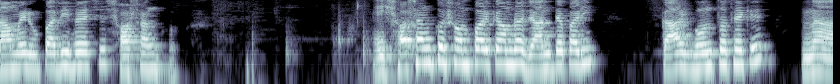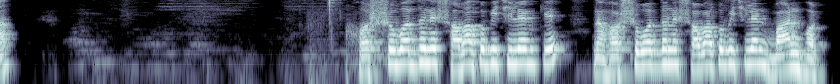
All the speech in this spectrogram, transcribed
নামের উপাধি হয়েছে শশাঙ্ক। এই শশাঙ্ক সম্পর্কে আমরা জানতে পারি, কার গ্রন্থ থেকে? না, হর্ষবর্ধনের সভাকবি ছিলেন কে? না, হর্ষবর্ধনের সভাকবি ছিলেন বাণভট্ট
